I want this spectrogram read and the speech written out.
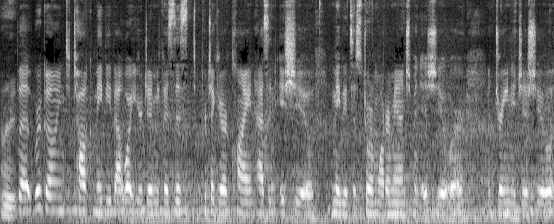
Right. But we're going to talk maybe about what you're doing because this particular client has an issue. Maybe it's a stormwater management issue or a drainage issue.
